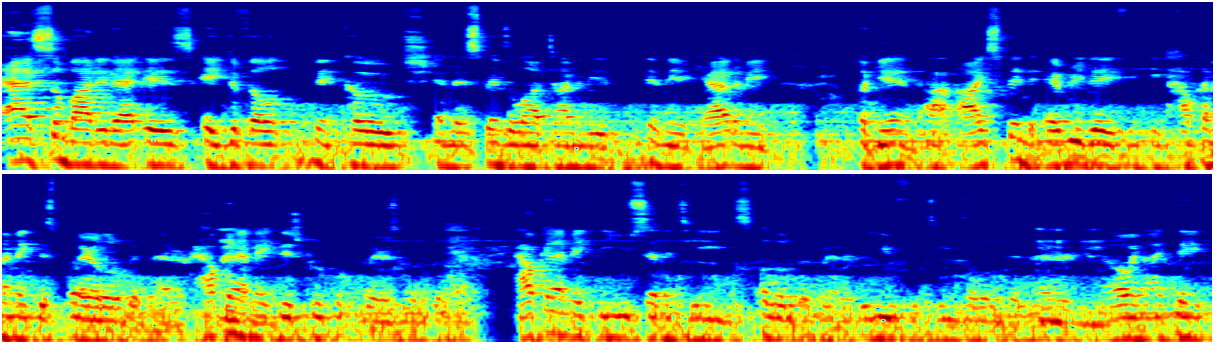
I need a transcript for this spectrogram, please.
as somebody that is a development coach and that spends a lot of time in the in the academy, again, I, I, spend every day thinking, how can I make this player a little bit better? How can I make this group of players a little bit better? How can I make the U17s a little bit better, the U15s a little bit better? You know, and I think,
